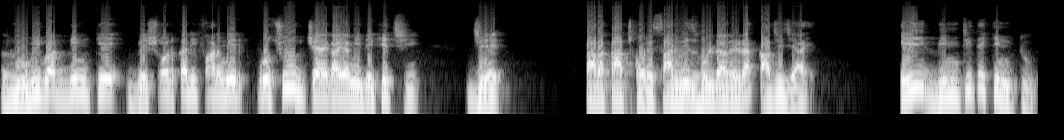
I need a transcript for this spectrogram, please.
রবিবার দিনকে বেসরকারি ফার্মের প্রচুর জায়গায় আমি দেখেছি যে তারা কাজ করে, সার্ভিস হোল্ডারেরা কাজে যায়। এই দিনটিতে কিন্তু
